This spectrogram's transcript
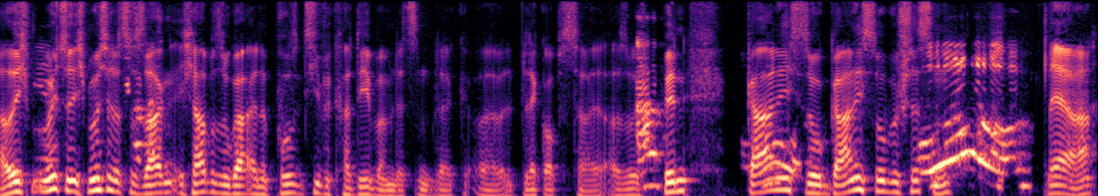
Also ich ja. möchte, ich möchte dazu sagen, ich habe sogar eine positive KD beim letzten Black, äh, Black Ops Teil. Also ich ah. bin gar nicht so, gar nicht so beschissen. Oh. Ja,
